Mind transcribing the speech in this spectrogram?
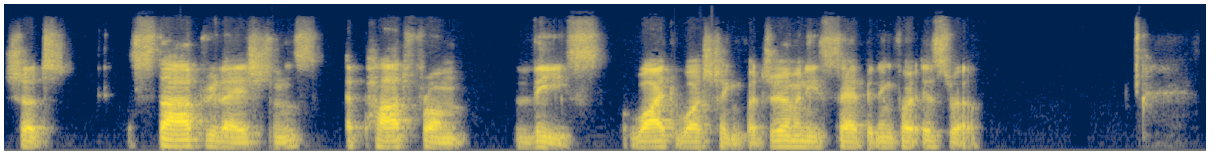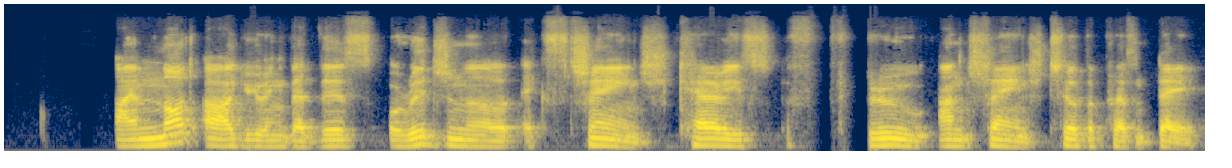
should start relations apart from these whitewashing, but Germany state building for Israel. I'm not arguing that this original exchange carries through unchanged till the present day,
